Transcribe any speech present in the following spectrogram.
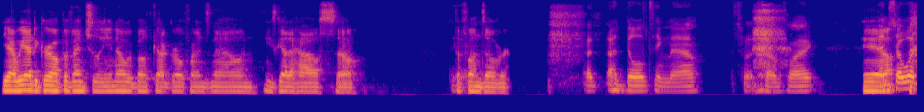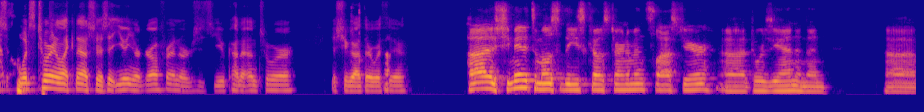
Yeah, we had to grow up eventually. You know, we both got girlfriends now, and he's got a house, so the yeah. fun's over. Adulting now. That's what it sounds like. Yeah. And so, what's what's touring like now? So, is it you and your girlfriend, or is just you kind of on tour? Does she go out there with you? Uh, she made it to most of the East Coast tournaments last year, uh, towards the end, and then uh,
